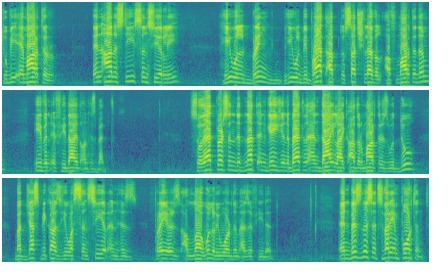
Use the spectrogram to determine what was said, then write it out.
to be a martyr in honesty, sincerely, he will bring he will be brought up to such level of martyrdom even if he died on his bed. So that person did not engage in a battle and die like other martyrs would do, but just because he was sincere in his prayers, Allah will reward him as if he did. In business, it's very important.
